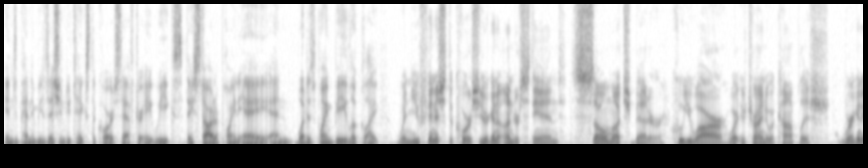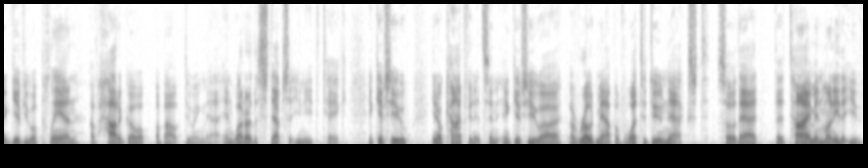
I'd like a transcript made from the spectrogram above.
independent musician who takes the course after eight weeks? They start at point A, and what does point B look like? When you finish the course, you're going to understand so much better who you are, what you're trying to accomplish. We're going to give you a plan of how to go about doing that and what are the steps that you need to take. It gives you, you know, confidence and it gives you a, a roadmap of what to do next so that the time and money that you've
